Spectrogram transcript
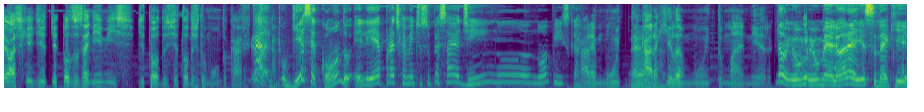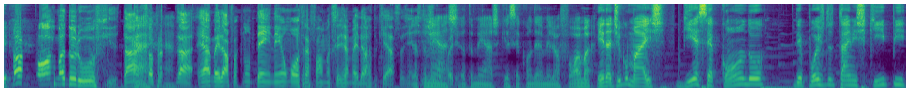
eu acho que de, de todos os animes, de todos, de todos do mundo, cara. Cara, o Gear Secondo, ele é praticamente o Super Saiyajin no, no One Piece, cara. Cara, é muito. É. Cara, aquilo é muito maneiro. Não, e o, e o melhor é isso, né? Que. Forma do Ruffy, tá? É, Só pra é. avisar, é. a melhor forma. Não tem nenhuma outra forma que seja melhor do que essa, gente. Eu também Desculpa acho, aí. eu também acho que Gear Secondo é a melhor forma. E ainda digo mais: Gear Secondo, depois do time skip,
